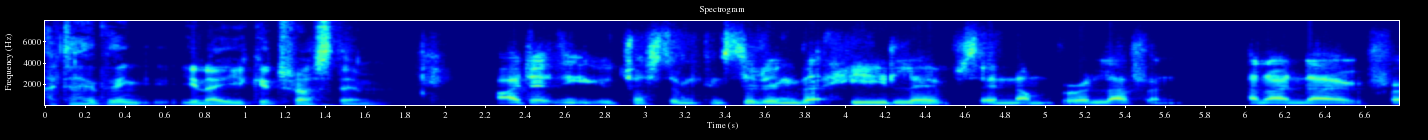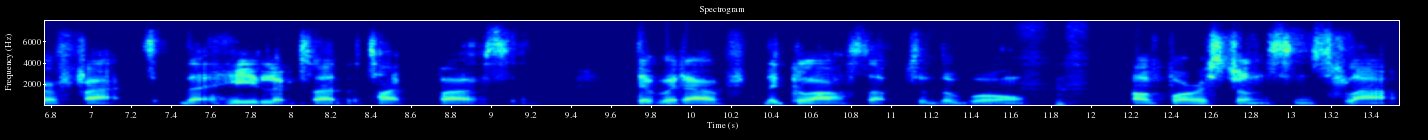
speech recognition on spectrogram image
I don't think you know you could trust him. I don't think you could trust him, considering that he lives in number eleven and I know for a fact that he looks like the type of person that would have the glass up to the wall of Boris Johnson's flat,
